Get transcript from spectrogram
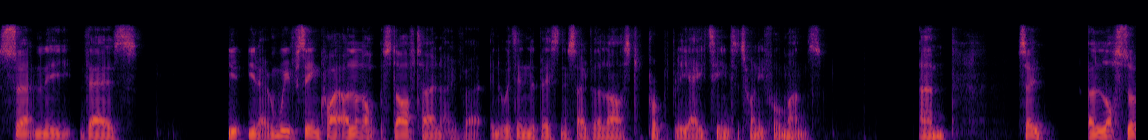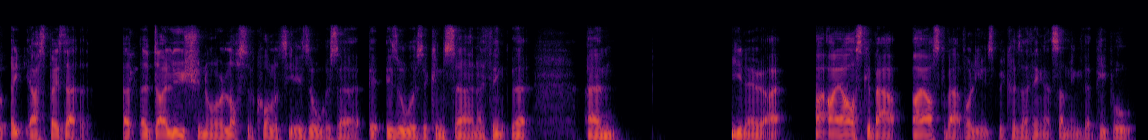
certainly there's you, you know, and we've seen quite a lot of staff turnover in, within the business over the last probably 18 to 24 months. Um, so a loss of, I suppose that a, a, dilution or a loss of quality is always a is always a concern. I think that, um, you know, I, I ask about I ask about volumes because I think that's something that people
